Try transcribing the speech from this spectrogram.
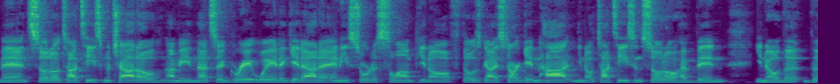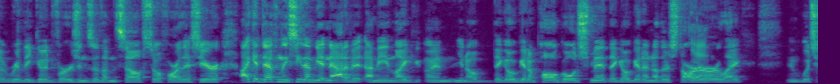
Man, Soto, Tatis, Machado. I mean, that's a great way to get out of any sort of slump. You know, if those guys start getting hot, you know, Tatis and Soto have been, you know, the the really good versions of themselves so far this year. I could definitely see them getting out of it. I mean, like, and you know, they go get a Paul Goldschmidt, they go get another starter, yeah. like, which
